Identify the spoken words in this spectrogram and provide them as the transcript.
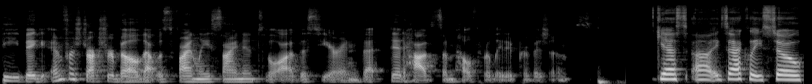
the big infrastructure bill that was finally signed into the law this year and that did have some health related provisions. Yes, uh, exactly. So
